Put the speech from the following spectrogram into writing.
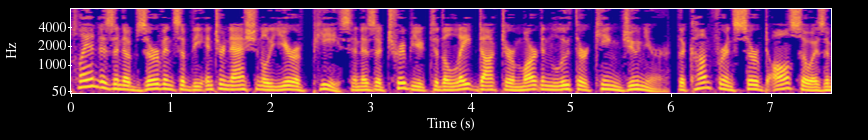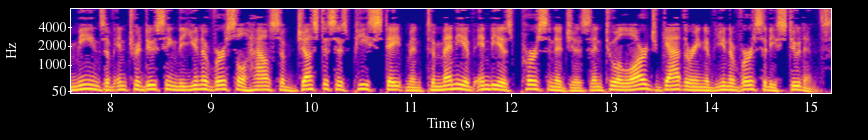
Planned as an observance of the International Year of Peace and as a tribute to the late Dr. Martin Luther King, Jr., the conference served also as a means of introducing the Universal House of Justice's peace statement to many of India's personages and to a large gathering of university students.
